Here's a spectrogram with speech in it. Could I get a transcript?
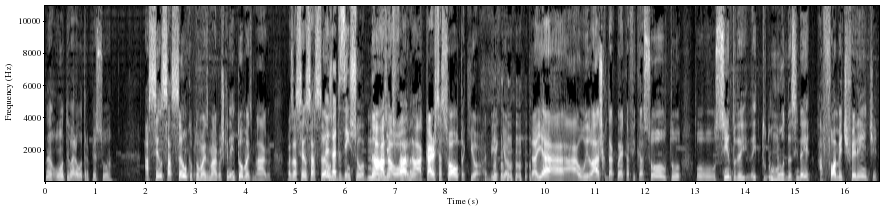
Não, ontem eu era outra pessoa. A sensação que eu tô mais magro, acho que nem tô mais magro. Mas a sensação. Mas já desinchou. Não, na hora. Fala. Não, a carça solta aqui, ó. Bem aqui, ó. daí a, a, o elástico da cueca fica solto, o, o cinto, daí, daí, tudo muda, assim. Daí a fome é diferente.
